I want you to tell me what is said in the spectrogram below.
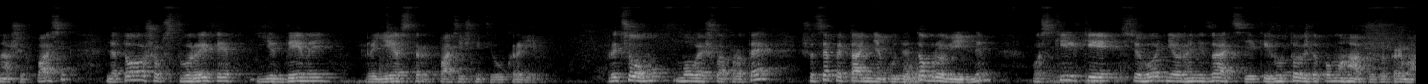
наших пасік для того, щоб створити єдиний реєстр пасічників України. При цьому мова йшла про те, що це питання буде добровільним, оскільки сьогодні організації, які готові допомагати, зокрема,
